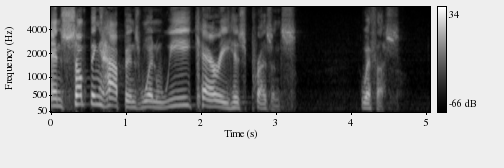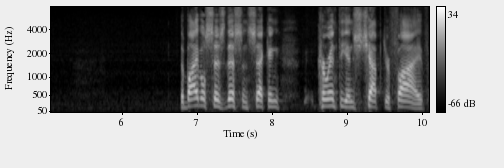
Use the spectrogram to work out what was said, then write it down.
and something happens when we carry his presence with us. The Bible says this in 2 Corinthians chapter 5,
